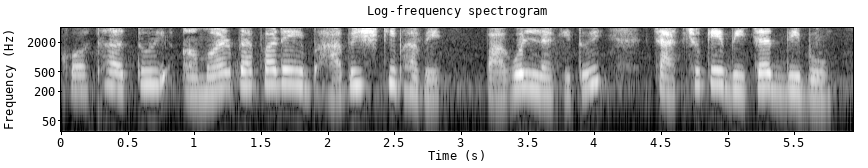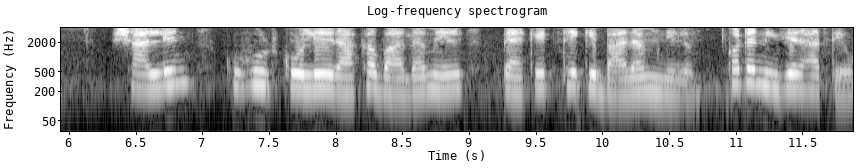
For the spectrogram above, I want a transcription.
কথা তুই আমার ব্যাপারে ভাবিস কীভাবে? পাগল নাকি তুই? চাচুকে বিচার দিব। শার্লিন কুহুর কোলে রাখা বাদামের প্যাকেট থেকে বাদাম নিল, কটা নিজের হাতেও।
